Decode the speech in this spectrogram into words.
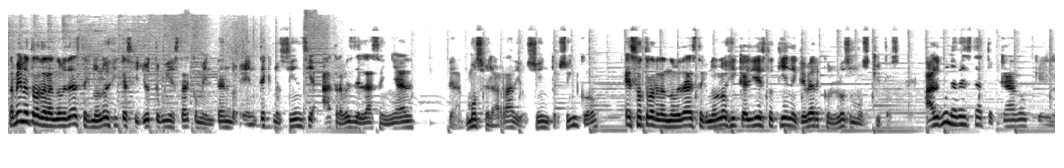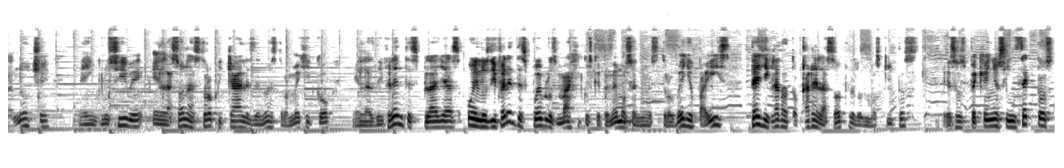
También otra de las novedades tecnológicas que yo te voy a estar comentando en Tecnociencia a través de la señal de Atmósfera Radio 105 es otra de las novedades tecnológicas y esto tiene que ver con los mosquitos. ¿Alguna vez te ha tocado que en la noche e inclusive en las zonas tropicales de nuestro México, en las diferentes playas o en los diferentes pueblos mágicos que tenemos en nuestro bello país, te ha llegado a tocar el azote de los mosquitos? Esos pequeños insectos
